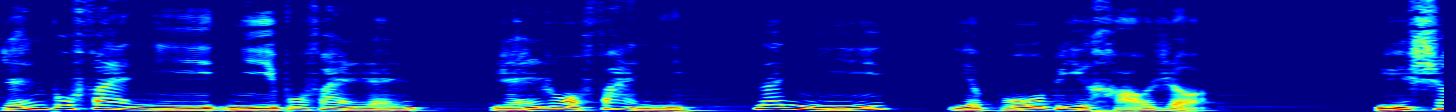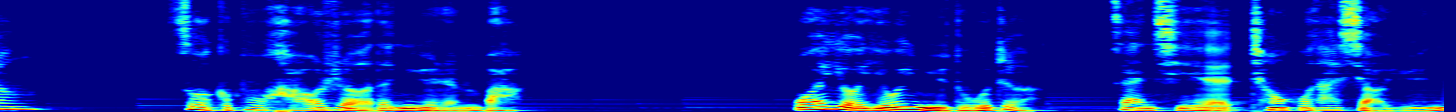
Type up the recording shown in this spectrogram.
人不犯你，你不犯人。人若犯你，那你也不必好惹。余生，做个不好惹的女人吧。我有一位女读者，暂且称呼她小云。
